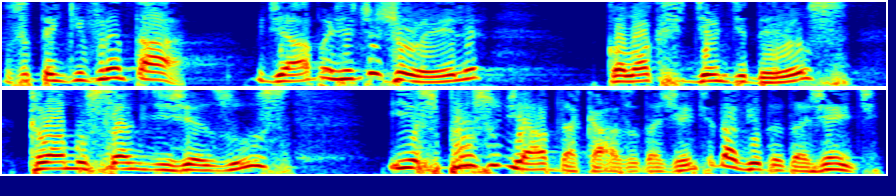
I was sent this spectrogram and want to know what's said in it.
Você tem que enfrentar. O diabo a gente ajoelha, coloca-se diante de Deus, clama o sangue de Jesus e expulsa o diabo da casa da gente e da vida da gente,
